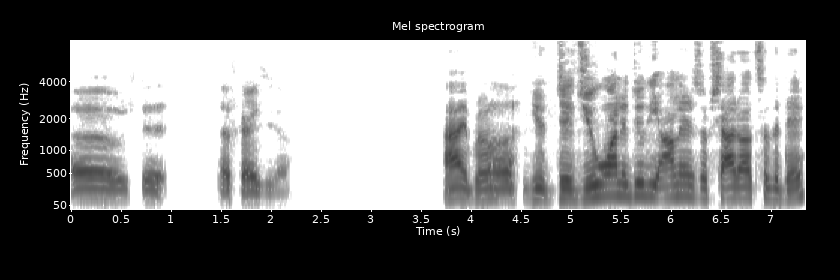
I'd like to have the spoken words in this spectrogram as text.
oh shit, that's crazy though. Alright, bro. Uh, you did you want to do the honors of shout outs of the day?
